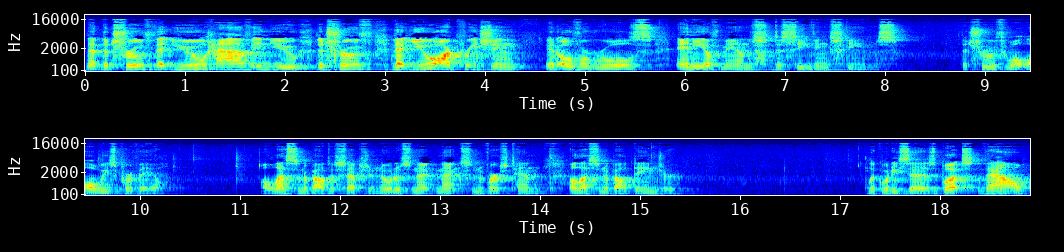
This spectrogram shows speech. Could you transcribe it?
that the truth that you have in you, the truth that you are preaching, it overrules any of man's deceiving schemes. The truth will always prevail a lesson about deception. Notice next in verse 10, a lesson about danger. Look what he says. But thou,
